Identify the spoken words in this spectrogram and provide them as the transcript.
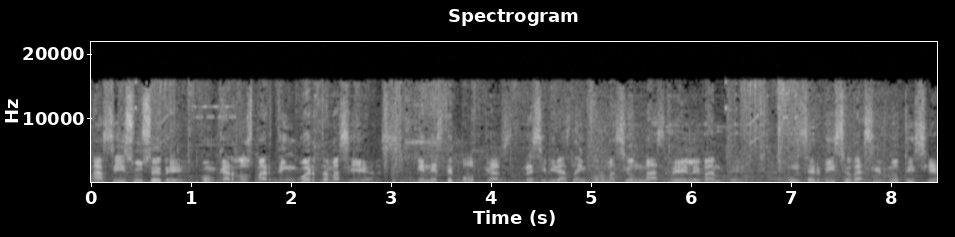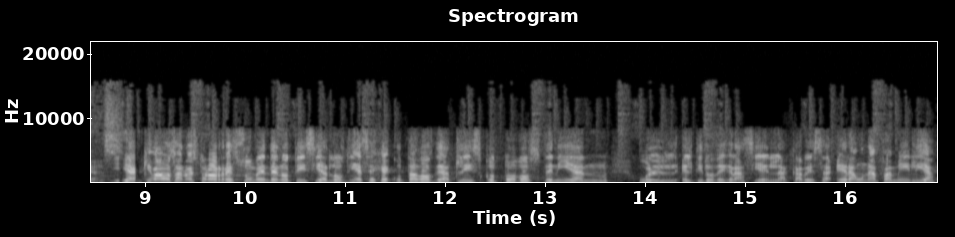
Así sucede con Carlos Martín Huerta Macías. En este podcast recibirás la información más relevante. Un servicio de Asir Noticias. Y aquí vamos a nuestro resumen de noticias. Los 10 ejecutados de Atlisco todos tenían el, el tiro de gracia en la cabeza. Era una familia.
